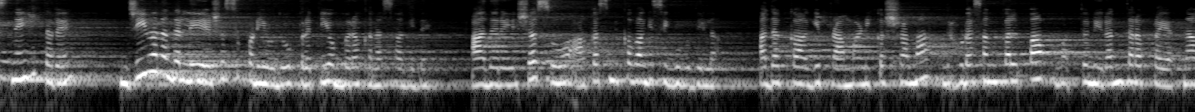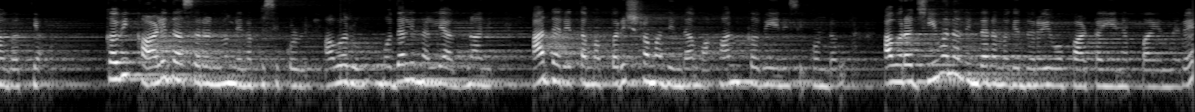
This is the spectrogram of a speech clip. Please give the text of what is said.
ಸ್ನೇಹಿತರೆ, ಜೀವನದಲ್ಲಿ ಯಶಸ್ಸು ಪಡೆಯುವುದು ಪ್ರತಿಯೊಬ್ಬರ ಕನಸಾಗಿದೆ. ಆದರೆ ಯಶಸ್ಸು ಆಕಸ್ಮಿಕವಾಗಿ ಸಿಗುವುದಿಲ್ಲ. ಅದಕ್ಕಾಗಿ ಪ್ರಾಮಾಣಿಕ ಶ್ರಮ, ದೃಢ ಸಂಕಲ್ಪ ಮತ್ತು ನಿರಂತರ ಪ್ರಯತ್ನ ಅಗತ್ಯ. ಕವಿ ಕಾಳಿದಾಸರನ್ನು ನೆನಪಿಸಿಕೊಳ್ಳಿ. ಅವರು ಮೊದಲಿನಲ್ಲಿ ಅಜ್ಞಾನಿ, ಆದರೆ ತಮ್ಮ ಪರಿಶ್ರಮದಿಂದ ಮಹಾನ್ ಕವಿ ಎನಿಸಿಕೊಂಡರು. ಅವರ ಜೀವನದಿಂದ ನಮಗೆ ದೊರೆಯುವ ಪಾಠ ಏನಪ್ಪ ಎಂದರೆ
